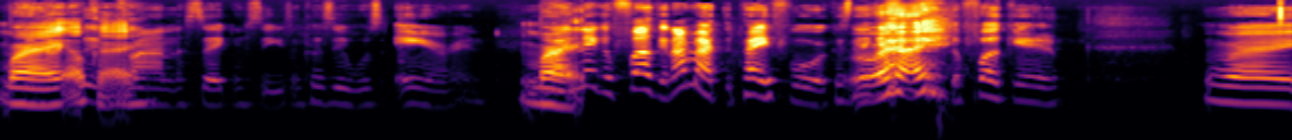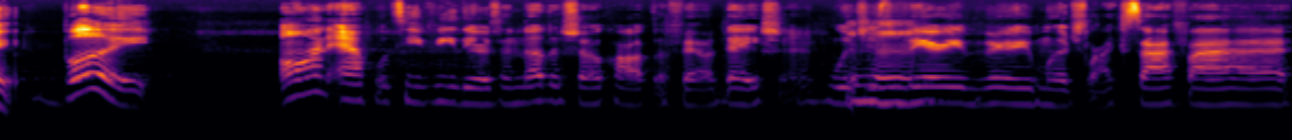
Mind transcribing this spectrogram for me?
Right, I okay. Find the second season because it was airing. Right. Like, nigga, fuck it. I'm gonna pay for it because nigga, Right. the fucking. Right. But on Apple TV, there's another show called The Foundation, which Mhm. is very, very much like sci-fi.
